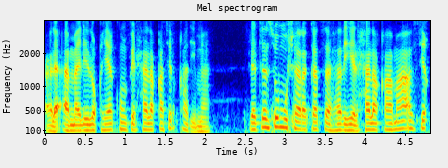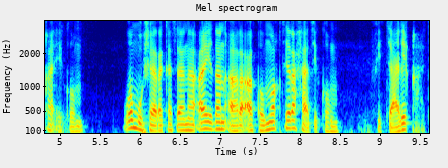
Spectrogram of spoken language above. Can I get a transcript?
على أمل لقياكم في الحلقة القادمة لا تنسوا مشاركة هذه الحلقة مع أصدقائكم ومشاركتنا أيضا آراءكم واقتراحاتكم في التعليقات.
